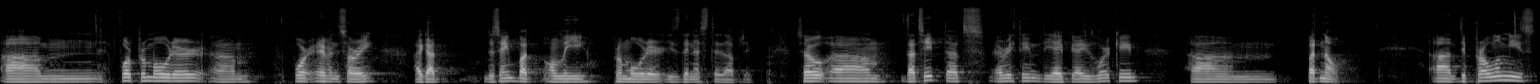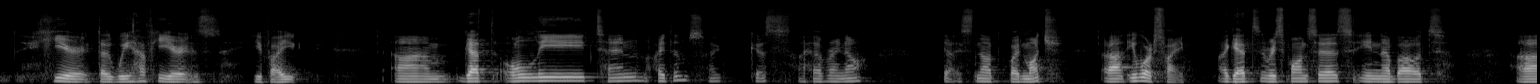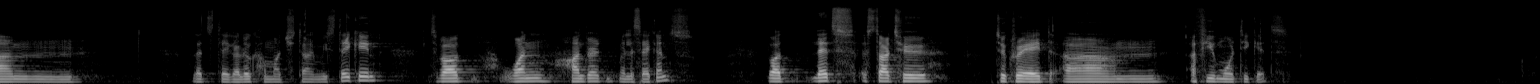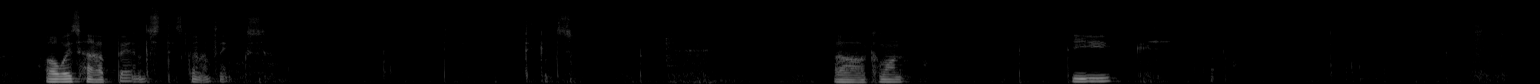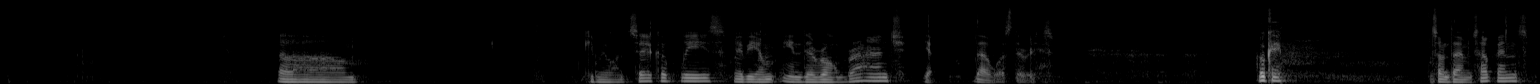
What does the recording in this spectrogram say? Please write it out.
um, for promoter, um, for event, sorry, I got the same, but only promoter is the nested object. So um, that's it, that's everything, the API is working, um, but no. Uh, the problem is here, that we have here is if I um, got only 10 items, I guess I have right now. Yeah, it's not quite much. Uh, it works fine. I get responses in about, um, let's take a look how much time it's taking. It's about 100 milliseconds. But let's start to, to create um, a few more tickets. Always happens, these kind of things. Uh, come on. Tick. Um, give me one second, please. Maybe I'm in the wrong branch. Yep, that was the reason. Okay. Sometimes happens.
